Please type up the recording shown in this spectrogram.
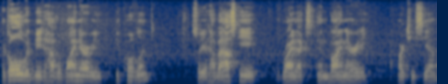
the goal would be to have a binary equivalent. So you'd have ASCII, RINEX, and binary RTCM.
